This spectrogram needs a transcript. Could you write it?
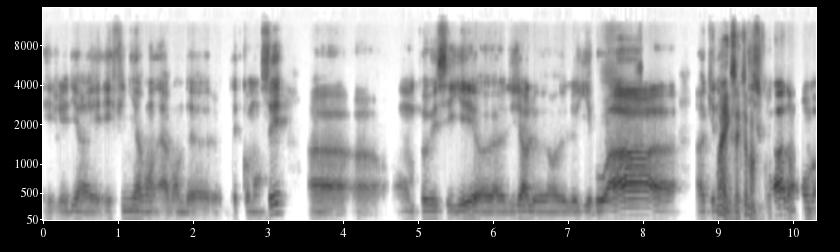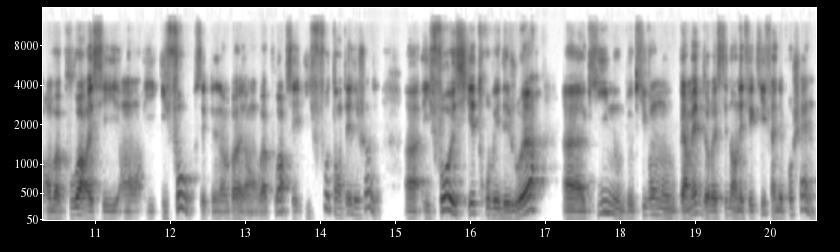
et dire, est, finie avant, avant d'être commencée on peut essayer euh, dire le, le Yeboah, euh, est exactement. on, va pouvoir essayer. il faut, c'est on va pouvoir, c'est il faut tenter des choses. Euh, il faut essayer de trouver des joueurs qui, nous, qui vont nous permettre de rester dans l'effectif l'année prochaine.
